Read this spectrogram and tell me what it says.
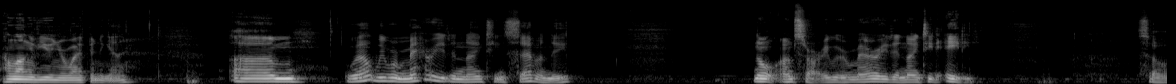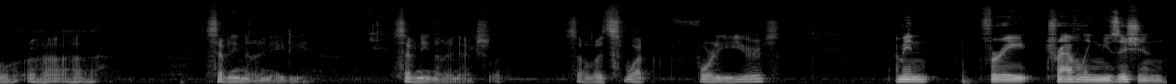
How long have you and your wife been together? Um, well, we were married in 1970. No, I'm sorry. We were married in 1980. So, uh, 79, 80. 79, actually. So it's what, 40 years? I mean, for a traveling musician,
